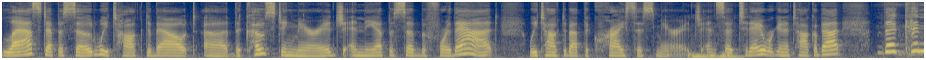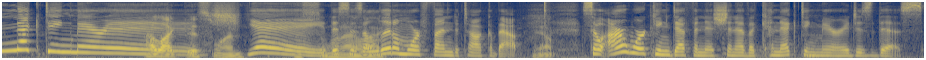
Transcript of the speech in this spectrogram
last episode, we talked about uh, the coasting marriage, and the episode before that, we talked about the crisis marriage. And so today, we're going to talk about the connecting marriage. I like this one. Yay! This This is one I is a little more fun to talk about. Yeah. So, our working definition of a connecting marriage is this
